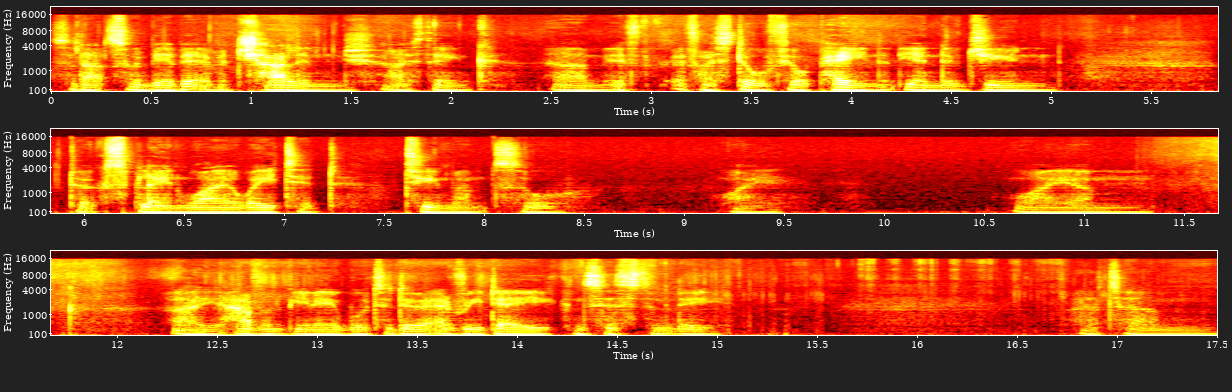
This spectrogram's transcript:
so that's going to be a bit of a challenge, I think, um, if if I still feel pain at the end of June, to explain why I waited two months or why why um, I haven't been able to do it every day consistently. But um,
